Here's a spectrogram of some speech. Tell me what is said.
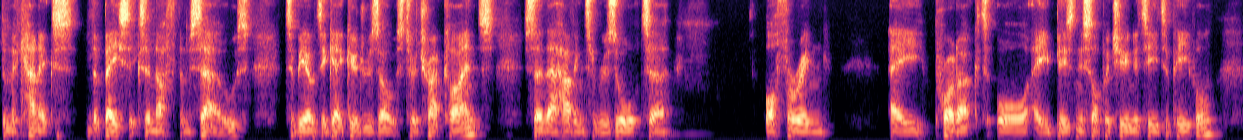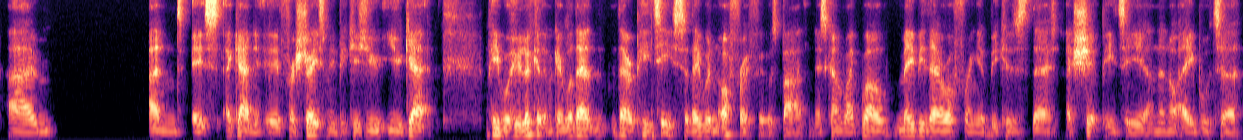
the mechanics, the basics enough themselves to be able to get good results to attract clients. So they're having to resort to offering a product or a business opportunity to people. Um, and it's again, it frustrates me because you you get people who look at them go, well, they're they're a PT, so they wouldn't offer if it was bad. And it's kind of like, well, maybe they're offering it because they're a shit PT and they're not able to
